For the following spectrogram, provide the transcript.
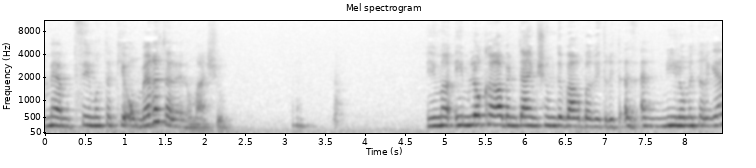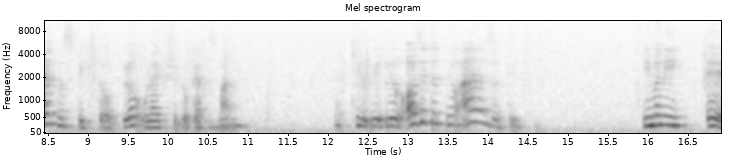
מאמצים אותה כאומרת עלינו משהו. אם, אם לא קרה בינתיים שום דבר בריטריט, אז אני לא מתרגלת מספיק טוב. לא, אולי פשוט לוקח זמן. כאילו, לראות את התנועה הזאת. אם אני אה,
